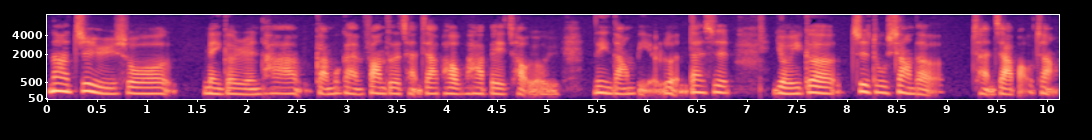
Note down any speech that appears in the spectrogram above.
那至于说，每个人他敢不敢放这个产假，怕不怕被炒鱿鱼，另当别论。但是有一个制度上的产假保障，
